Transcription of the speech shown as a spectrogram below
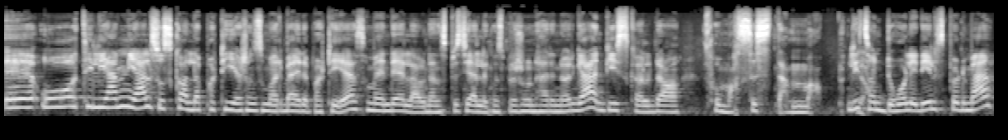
Eh, og til gjengjeld så skal da partier sånn som Arbeiderpartiet, som er en del av den spesielle konspirasjonen her i Norge, de skal da få masse stemmer. Litt Ja. sånn dårlig deal, spør du meg.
